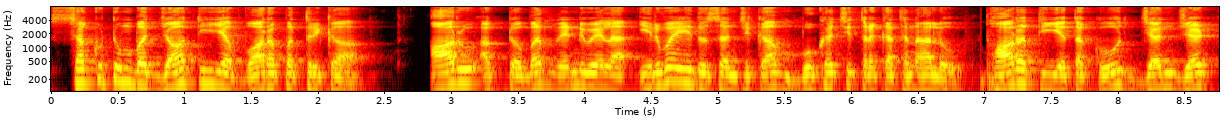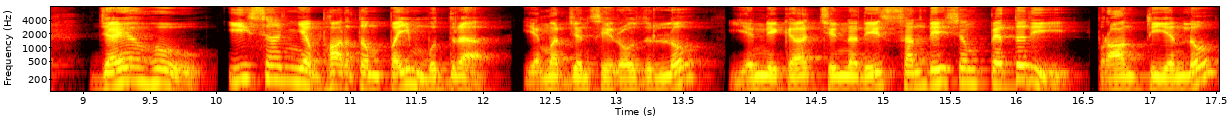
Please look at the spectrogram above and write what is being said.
సకుటుంబ జాతీయ వారపత్రిక ఆరు అక్టోబర్ రెండు వేల ఇరవై ఐదు సంచిక ముఖ చిత్ర కథనాలు. భారతీయతకు జంజట్ జయహో ఈశాన్య భారతంపై ముద్ర. ఎమర్జెన్సీ రోజుల్లో ఎన్నిక చిన్నది సందేశం పెద్దది. ప్రాంతీయంలో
